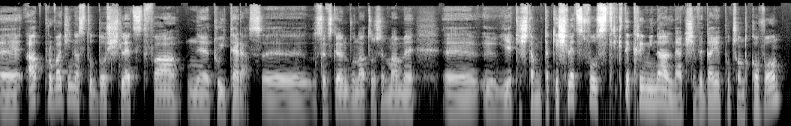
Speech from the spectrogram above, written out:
e, a prowadzi nas to do śledztwa e, tu i teraz, ze względu na to, że mamy jakieś tam takie śledztwo stricte kryminalne, jak się wydaje początkowo,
